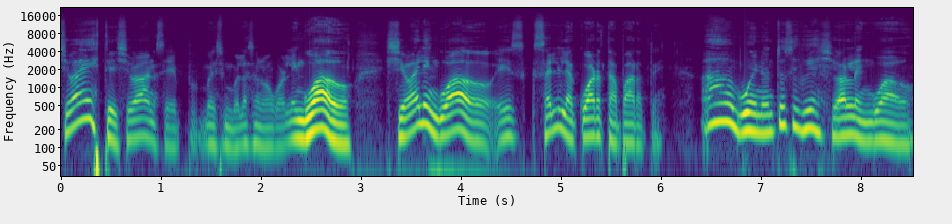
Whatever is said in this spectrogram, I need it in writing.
lleva este, lleva, no sé, es un bolazo, no me acuerdo, lenguado, lleva lenguado, es, sale la cuarta parte. Ah, bueno, entonces voy a llevar lenguado.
